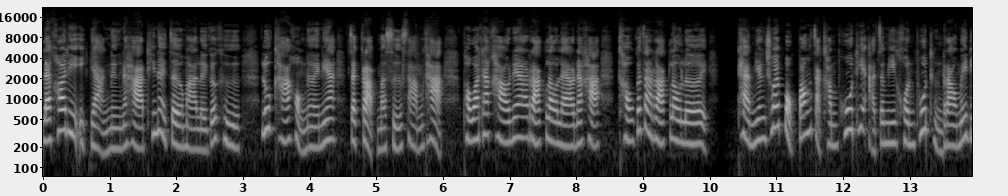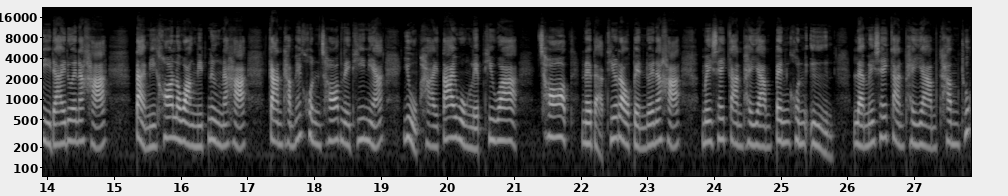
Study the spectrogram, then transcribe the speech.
และข้อดีอีกอย่างหนึ่งนะคะ ที่เนยเจอมาเลยก็คือ ลูกค้าของเนยเนี่ยจะกลับมาซื้อซ้ำค่ะ เพราะว่าถ้าเขาเนี่ยรักเราแล้วนะคะ เขาก็จะรักเราเลย แถมยังช่วยปกป้องจากคำพูดที่อาจจะมีคนพูดถึงเราไม่ดีได้ด้วยนะคะ แต่มีข้อระวังนิดนึงนะคะ การทำให้คนชอบในที่นี้อยู่ภายใต้วงเล็บที่ว่าชอบในแบบที่เราเป็นด้วยนะคะ ไม่ใช่การพยายามเป็นคนอื่น และไม่ใช่การพยายามทำทุก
